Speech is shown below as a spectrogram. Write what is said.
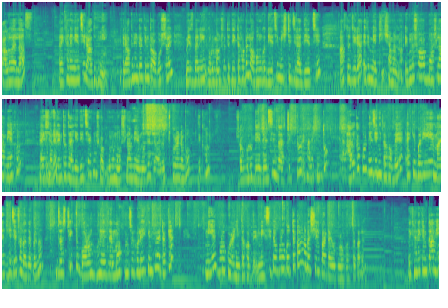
কালো এলাচ আর এখানে নিয়েছি রাঁধুনি। রাঁধুনিটা কিন্তু অবশ্যই মেজবানি গরুর মাংসতে দিতে হবে লবঙ্গ দিয়েছি মিষ্টি জিরা দিয়েছি আস্ত জিরা এই যে মেথি সামান্য। এগুলো সব মশলা আমি এখন একবারে ফ্লেমটা জ্বালিয়ে দিচ্ছি এখন সবগুলো মশলা আমি এর মধ্যে ডাইরেক্ট করে নেব। দেখুন সবগুলো দিয়ে দিয়েছি জাস্ট একটু এখানে কিন্তু হালকা করে ভেজে নিতে হবে একেবারে মানে ভেজে ফেলা যাবে না। জাস্ট একটু গরম হয়ে যায় মচমচে হলেই কিন্তু এটাকে নিয়ে গুঁড়ো করে নিতে হবে। মিক্সিতে গুঁড়ো করতে পারেন আবার শিলপাটায় গুঁড়ো করতে পারেন। এখানে কিন্তু আমি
